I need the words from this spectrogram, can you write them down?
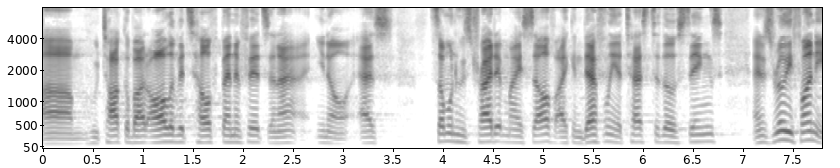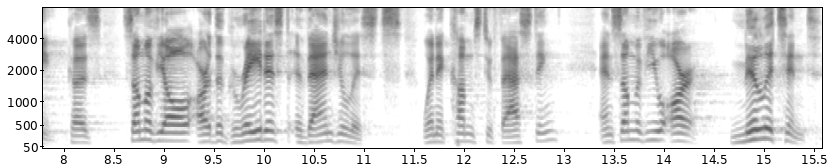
um, who talk about all of its health benefits. And I, you know, as someone who's tried it myself, I can definitely attest to those things. And it's really funny because some of y'all are the greatest evangelists when it comes to fasting, and some of you are militant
